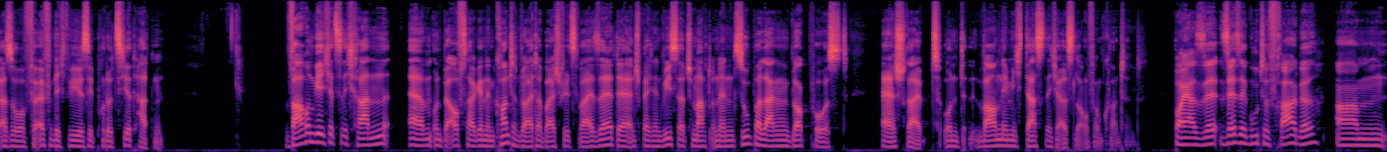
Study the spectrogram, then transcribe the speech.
also veröffentlicht, wie wir sie produziert hatten. Warum gehe ich jetzt nicht ran ähm, und beauftrage einen Content Writer beispielsweise, der entsprechenden Research macht und einen super langen Blogpost äh, schreibt? Und warum nehme ich das nicht als Longform-Content? Boah, ja, sehr, sehr, sehr gute Frage. Ähm,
